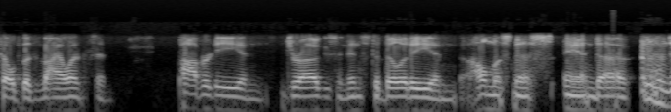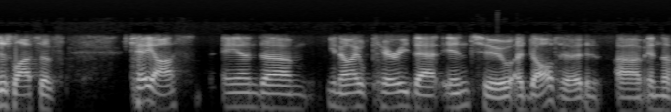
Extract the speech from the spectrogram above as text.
filled with violence and poverty and drugs and instability and homelessness and uh, just lots of chaos. And um, you know I carried that into adulthood uh, in the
